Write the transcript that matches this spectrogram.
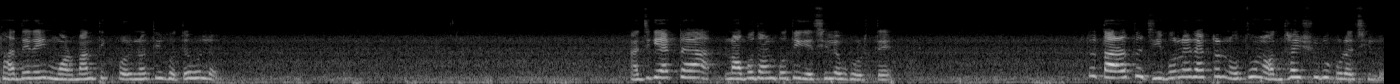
তাদের এই মর্মান্তিক পরিণতি হতে হলো? আজকে একটা নবদম্পতি গেছিল ঘুরতে। তো তারা তো জীবনের একটা নতুন অধ্যায় শুরু করেছিল।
